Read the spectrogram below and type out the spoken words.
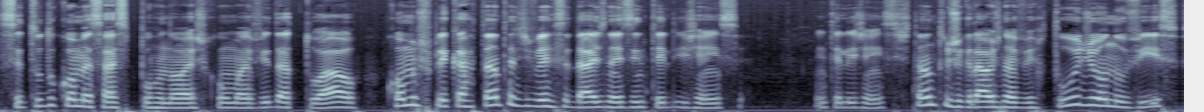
Se tudo começasse por nós com uma vida atual, como explicar tanta diversidade nas inteligências? Inteligências, tantos graus na virtude ou no vício,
